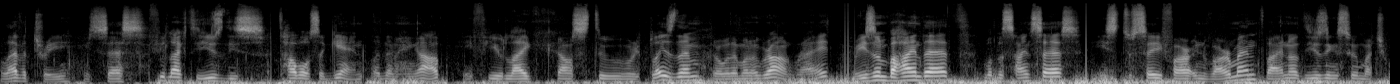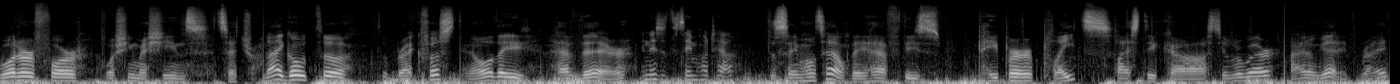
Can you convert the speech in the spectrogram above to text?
lavatory which says if you'd like to use these towels again let them hang up if you'd like us to replace them throw them on the ground right reason behind that what the sign says is to save our environment by not using so much water for washing machines etc and i go to to breakfast and all they have there and is it the same hotel the same hotel they have these paper plates, plastic uh, silverware. I don't get it, right?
